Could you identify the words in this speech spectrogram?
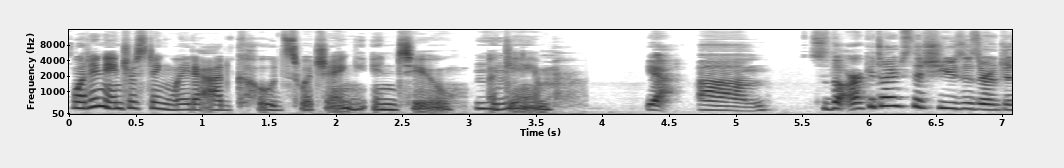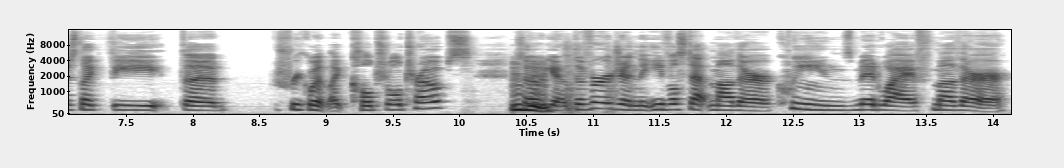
What an interesting way to add code switching into a Mhm. game. Yeah. Um so the archetypes that she uses are just like the the frequent like cultural tropes. So Mhm. yeah, the virgin, the evil stepmother, queens, midwife, mother.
